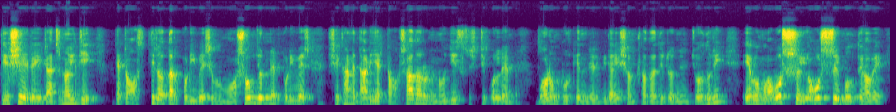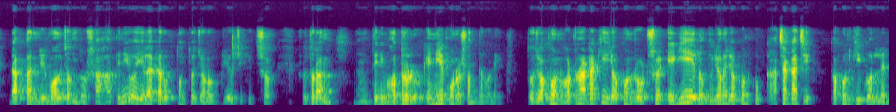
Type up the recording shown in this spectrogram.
দেশের এই রাজনৈতিক একটা অস্থিরতার পরিবেশ এবং অসৌজন্যের পরিবেশ, সেখানে দাঁড়িয়ে একটা অসাধারণ নজির সৃষ্টি করলেন বহরমপুর কেন্দ্রের বিদায়ী সাংসদ অধীর রঞ্জন চৌধুরী এবং অবশ্যই অবশ্যই বলতে হবে ডাক্তার নির্মল চন্দ্র সাহা। তিনি ওই এলাকার অত্যন্ত জনপ্রিয় চিকিৎসক। সুতরাং তিনি ভদ্রলোক, এ নিয়ে কোনো সন্দেহ নেই। তো যখন ঘটনাটা কি? যখন রোড শো এগিয়ে এলো, দুজনে যখন খুব কাছাকাছি, তখন কি করলেন?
